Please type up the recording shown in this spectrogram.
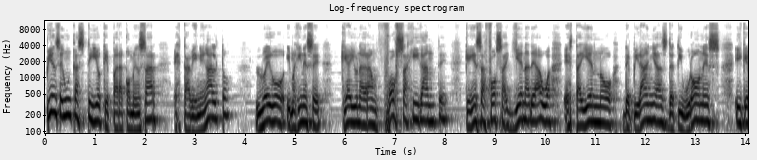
Piense en un castillo que para comenzar está bien en alto, Luego, imagínese que hay una gran fosa gigante, que en esa fosa llena de agua está lleno de pirañas, de tiburones, y que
